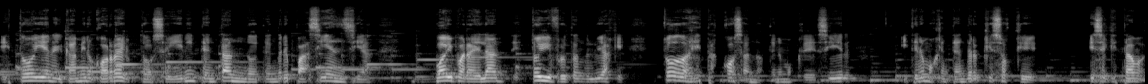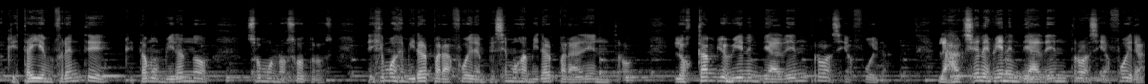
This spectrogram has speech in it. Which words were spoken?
estoy en el camino correcto, seguiré intentando, tendré paciencia, voy para adelante, estoy disfrutando el viaje. Todas estas cosas nos tenemos que decir y tenemos que entender que esos que ese que está, ahí enfrente, que estamos mirando, somos nosotros. Dejemos de mirar para afuera, empecemos a mirar para adentro. Los cambios vienen de adentro hacia afuera. Las acciones vienen de adentro hacia afuera.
